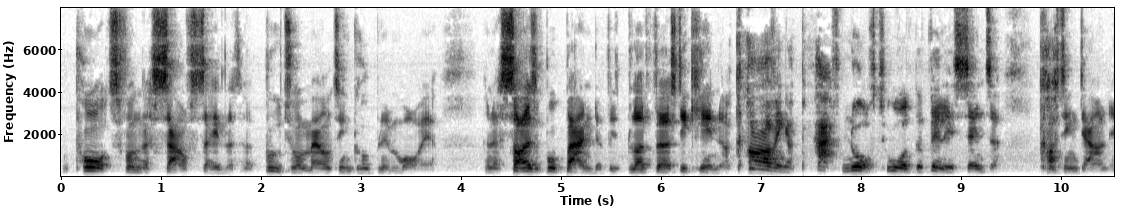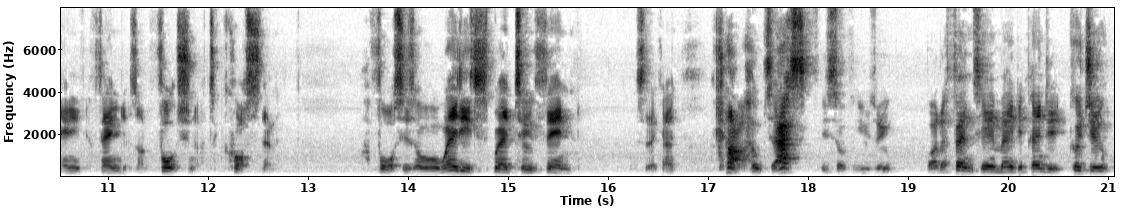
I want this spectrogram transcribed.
Reports from the south say that a brutal mountain goblin warrior and a sizable band of his bloodthirsty kin are carving a path north toward the village centre, cutting down any defenders unfortunate to cross them. Our forces are already spread too thin, so they go. I can't hope to ask this of you two, but a defence here may depend it, could you?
